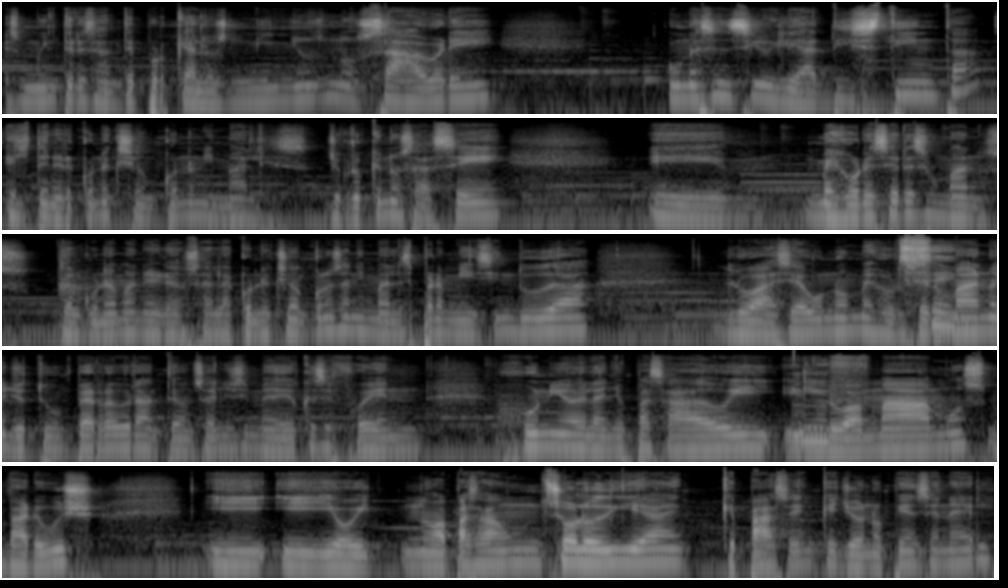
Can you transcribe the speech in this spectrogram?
es muy interesante porque a los niños nos abre una sensibilidad distinta el tener conexión con animales. Yo creo que nos hace eh, mejores seres humanos, de alguna manera. O sea, la conexión con los animales para mí sin duda lo hace a uno mejor ser humano. Yo tuve un perro durante 11 años y medio que se fue en junio del año pasado y, lo amábamos, Baruch, y, hoy no ha pasado un solo día que pase en que yo no piense en él.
